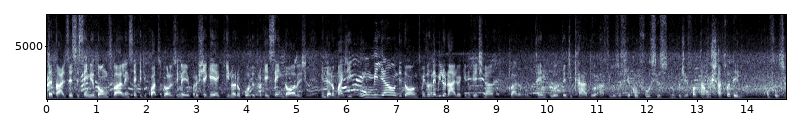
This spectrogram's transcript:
Detalhes, esses 100 mil dons valem cerca de 4 dólares e meio. Quando eu cheguei aqui no aeroporto, eu troquei 100 dólares, me deram mais de um milhão de dons. Me tornei milionário aqui no Vietnã. Claro, num templo dedicado à filosofia Confúcios, não podia faltar uma estátua dele, Confúcio.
